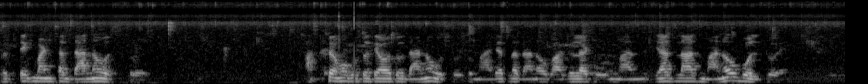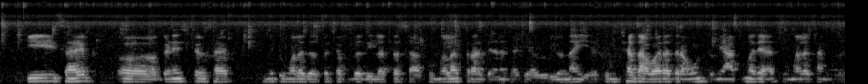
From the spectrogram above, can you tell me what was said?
प्रत्येक माणसात दानव असतो. आक्रमक होतो तेव्हा तो दानव होतो. तो माझ्यातला दानव बाजूला ठेवून माझ्यातला आज मानव बोलतोय की साहेब गणेशकर साहेब मी तुम्हाला जसा शब्द दिला तसा तुम्हाला त्रास देण्यासाठी हा व्हिडिओ नाही आहे तुमच्याच आवारात राहून तुम्ही आतमध्ये आहात तुम्हाला सांगतोय.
